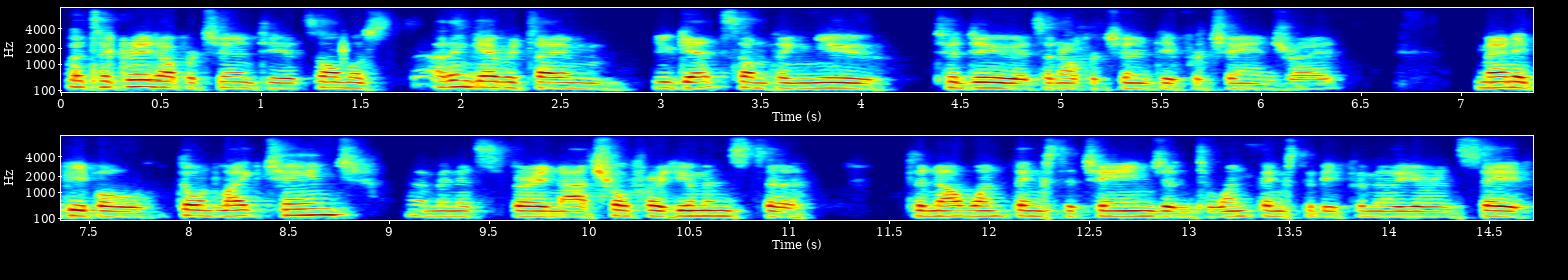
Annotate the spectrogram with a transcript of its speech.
Well, it's a great opportunity. It's almost, I think every time you get something new to do, it's an opportunity for change, right? Many people don't like change. I mean, it's very natural for humans to to not want things to change and to want things to be familiar and safe.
